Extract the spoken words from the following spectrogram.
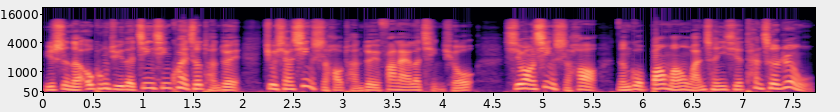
于是呢，欧空局的金星快车团队就向信使号团队发来了请求，希望信使号能够帮忙完成一些探测任务。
